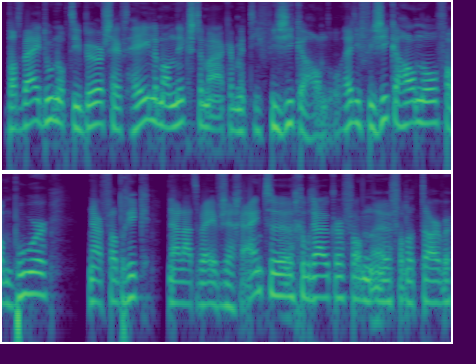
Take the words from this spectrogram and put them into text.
Wat wij doen op die beurs heeft helemaal niks te maken met die fysieke handel. Hè? Die fysieke handel van boer naar fabriek, naar laten we even zeggen eindgebruiker van, eh, van het tarwe.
